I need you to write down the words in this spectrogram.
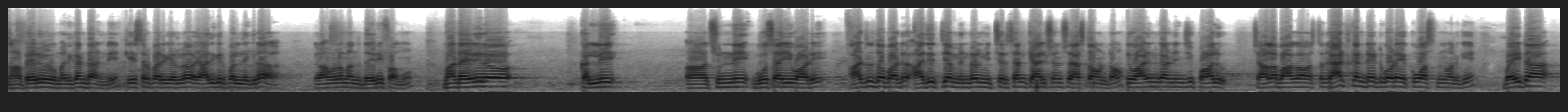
నా పేరు మణికంఠ అండి. కేసర పరిగెలో యాదగిరిపల్లి దగ్గర గ్రామంలో మన డైరీ ఫాము. మా డైరీలో కల్లి చున్ని బూసాయి వాడి వాటితో పాటు Aditya mineral mixtures and calciums వేస్తూ ఉంటాం. ఇది వాడిన కాడి నుంచి పాలు చాలా బాగా వస్తున్నాయి. ఫ్యాట్ కంటెంట్ కూడా ఎక్కువ వస్తుంది మనకి. బయట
